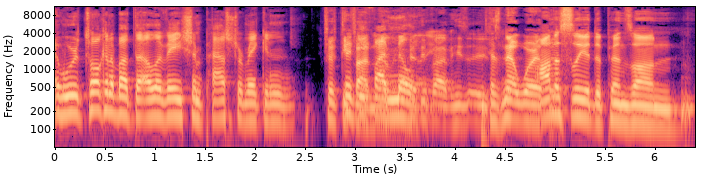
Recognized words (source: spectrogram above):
and we were talking about the elevation pastor making 55 55 million. million. Fifty-five. He's, he's His net worth. Honestly, it depends on.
